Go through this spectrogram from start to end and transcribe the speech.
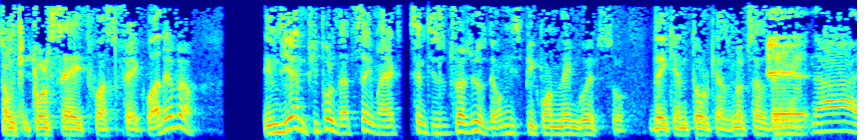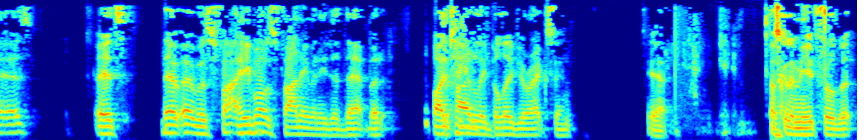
some people say it was fake, whatever. In the end, people that say my accent is ultra-Jewish, they only speak one language, so they can talk as much as they Yeah, want. no, it's, it's, it, it was fun. He was funny when he did that, but I totally believe your accent. Yeah. I was going to mute for a bit.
